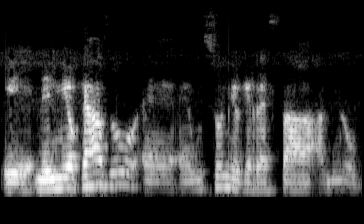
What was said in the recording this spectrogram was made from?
e nel mio caso è, è un sogno che resta, almeno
